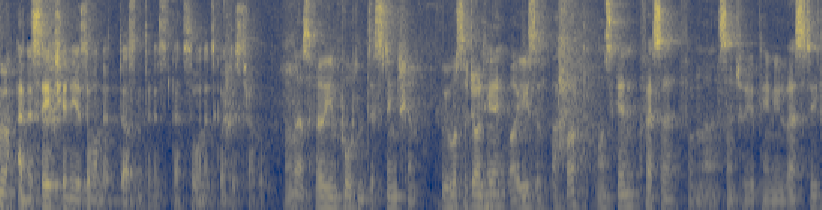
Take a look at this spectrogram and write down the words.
and the Széchenyi is the one that doesn't, and that's the one that's going to struggle. Well, that's a very important distinction. We're also joined here by Yusuf Akbar, once again, professor from uh, Central European University.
